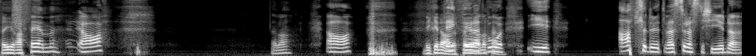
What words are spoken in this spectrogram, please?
fyra, fem? Ja, Eller? ja. Vilken av det? Tänk dig att bo i absolut västraste Kina.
